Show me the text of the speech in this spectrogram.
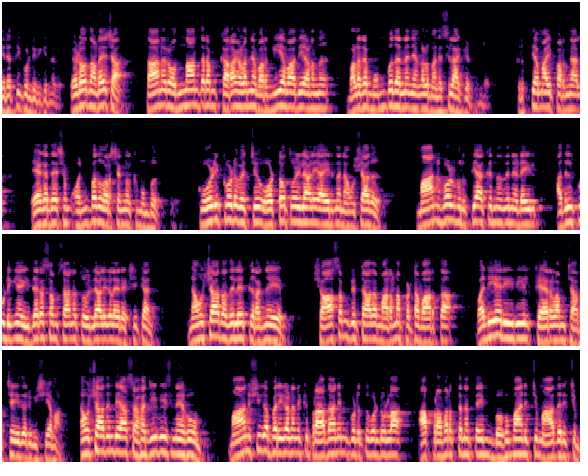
നിരത്തിക്കൊണ്ടിരിക്കുന്നത്. എടോ നടേശ താനൊരു ഒന്നാം തരം കറകളഞ്ഞ വർഗീയവാദിയാണെന്ന് വളരെ മുമ്പ് തന്നെ ഞങ്ങൾ മനസ്സിലാക്കിയിട്ടുണ്ട്. കൃത്യമായി പറഞ്ഞാൽ ഏകദേശം ഒൻപത് വർഷങ്ങൾക്ക് മുമ്പ് കോഴിക്കോട് വെച്ച് ഓട്ടോ തൊഴിലാളിയായിരുന്ന നൌഷാദ് മാൻഹോൾ വൃത്തിയാക്കുന്നതിനിടയിൽ അതിൽ കുടുങ്ങിയ ഇതര സംസ്ഥാന തൊഴിലാളികളെ രക്ഷിക്കാൻ നൌഷാദ് അതിലേക്ക് ഇറങ്ങുകയും ശ്വാസം കിട്ടാതെ മരണപ്പെട്ട വാർത്ത വലിയ രീതിയിൽ കേരളം ചർച്ച ചെയ്തൊരു വിഷയമാണ്. നൌഷാദിന്റെ ആ സഹജീവി സ്നേഹവും മാനുഷിക പരിഗണനയ്ക്ക് പ്രാധാന്യം കൊടുത്തുകൊണ്ടുള്ള ആ പ്രവർത്തനത്തെയും ബഹുമാനിച്ചും ആദരിച്ചും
